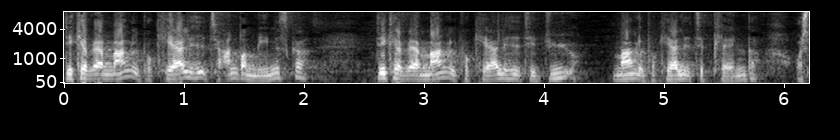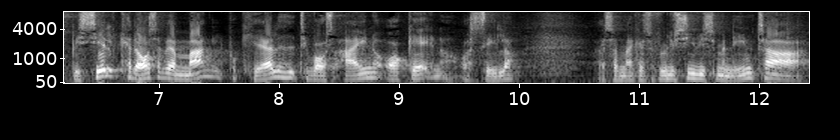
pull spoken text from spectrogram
Det kan være mangel på kærlighed til andre mennesker, det kan være mangel på kærlighed til dyr, mangel på kærlighed til planter, og specielt kan det også være mangel på kærlighed til vores egne organer og celler. Altså man kan selvfølgelig sige, hvis man indtager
